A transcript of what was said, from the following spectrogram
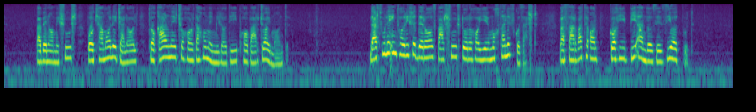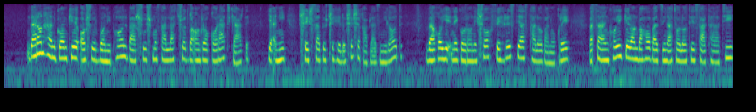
و به نام شوش با کمال جلال تا قرن چهاردهم میلادی پا بر جای ماند. در طول این تاریخ دراز بر شوش دوره های مختلف گذشت و ثروت آن گاهی بی اندازه زیاد بود. در آن هنگام که آشوربانیپال بر شوش مسلط شد و آن را غارت کرد یعنی 646 قبل از میلاد وقایع نگاران شاه فهرستی از طلا و نقره و سنگهای گرانبها و زینتالات سلطنتی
